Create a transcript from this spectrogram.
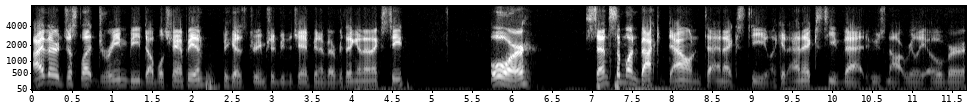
Either just let Dream be double champion because Dream should be the champion of everything in NXT, or send someone back down to NXT, like an NXT vet who's not really over,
